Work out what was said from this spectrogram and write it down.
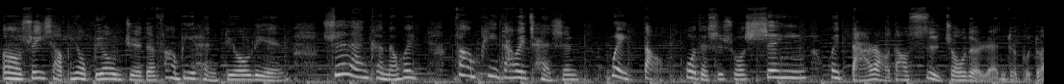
嗯，所以小朋友不用觉得放屁很丢脸。虽然可能会放屁，它会产生味道，或者是说声音会打扰到四周的人，对不对？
